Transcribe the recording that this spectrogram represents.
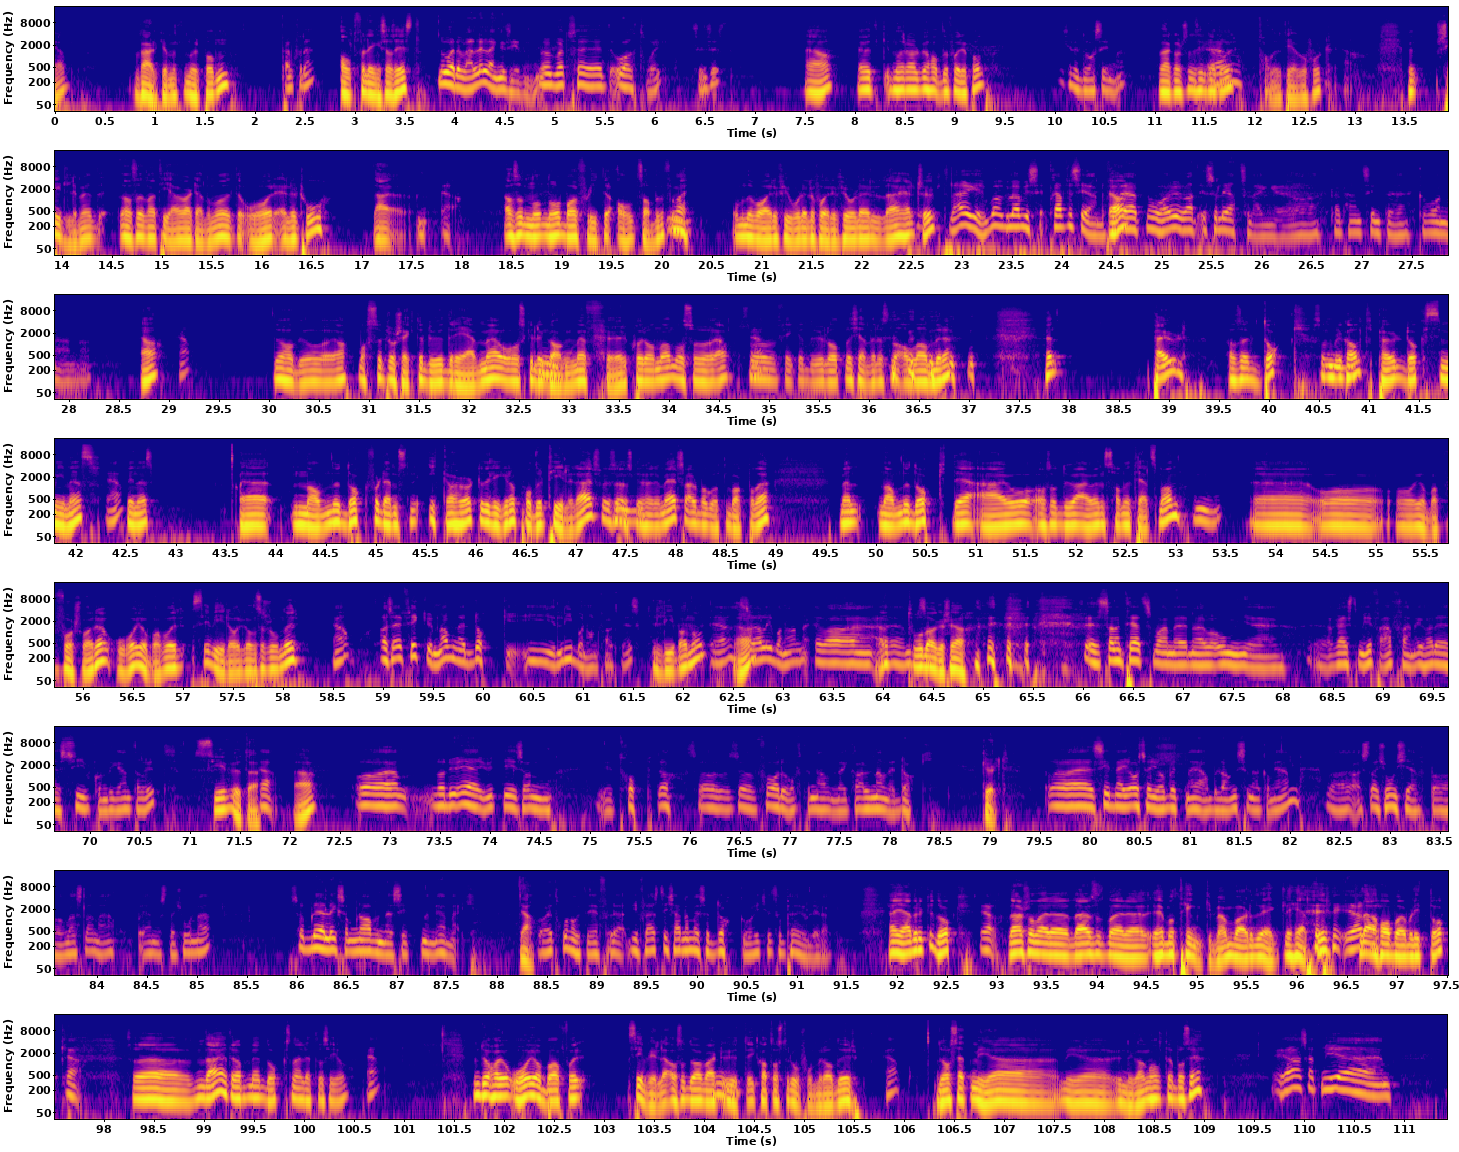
2021. Velkommen til Nordpodden. Takk for det. Altfor lenge siden sist. Nå er det veldig lenge siden. Nå har det gått et år, tror jeg, siden sist. Ja, jeg vet ikke, Når er det vi hadde forrige podd? Ikke et år siden? da? Det er kanskje ca. et Ja. år? Faller tida går fort. Ja. Men skille med altså denne tida vi har vært gjennom nå, et år eller to det er, Ja. altså nå, nå bare flyter alt sammen for meg. Om det var i fjor eller forrige fjor, det, det er helt sjukt. Nei, jeg er bare glad vi treffes igjen. For Ja. at nå har vi vært isolert så lenge og tatt hensyn til koronaen. Og, Ja. Du hadde jo ja, masse prosjekter du drev med og skulle i Mm. gang med før koronaen, og så, ja, så fikk jo du lov til å kjenne det som alle andre. Men Paul, altså Doc som det blir Mm. kalt, Paul Doc Smines, Ja. Smines. Eh, navnet Doc, for dem som ikke har hørt, og det ligger noen podder tidligere her, så hvis du Mm. ønsker å høre mer, så er det bare å gå tilbake på det. Men navnet Doc, det er jo, altså du er jo en sanitetsmann, mm. eh, og, og jobba for Forsvaret, og jobba for sivile organisasjoner. Ja. Altså, jeg fikk jo navnet Dock i Libanon, faktisk. Libanon? Ja. Sør-Libanon. Jeg var Ja, eh, to dager siden. sa- sanitetsmann da jeg var ung. Eh, reiste mye for FN. Jeg hadde syv kontingenter ut. Syv ute. Ja. Ja. Og eh, når du er ute i sånn i tropp, da, så, så får du ofte navnet, kallenavnet Dock. Kult. Og eh, siden jeg også jobbet med ambulanse når jeg kom hjem, var stasjonssjef på Vestlandet, på en stasjon der, så ble liksom navnet sittende med meg. Ja. Og jeg tror nok de, fleste kjenner meg som Doc og ikke som Paul i dag. Ja, jeg bruker Doc. Ja. Det er sånn der, det er sånn der, jeg må tenke meg om hva er det du egentlig heter. Ja. For det har bare blitt Doc. Ja. Så det er et eller annet med Doc som er lett å si òg. Ja. Men du har jo òg jobba for sivile. Altså du har vært Mm. ute i katastrofeområder. Ja. Du har sett mye, mye undergang, holdt jeg på å si. Jeg har sett mye eh,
